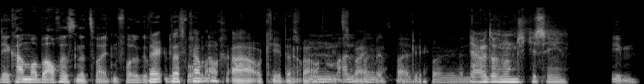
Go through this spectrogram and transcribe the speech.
Der kam aber auch erst in der zweiten Folge. Der, das vor, kam oder? auch, ah, okay, das Ja, war auch Am die Anfang zweite. der zweiten Okay. Folge. Die Genau. haben wir doch noch nicht gesehen. Eben.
